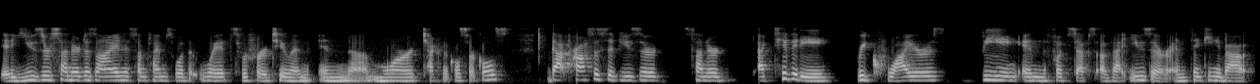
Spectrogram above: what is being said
user-centered design is sometimes what the way it's referred to in, in uh, more technical circles. That process of user-centered activity requires being in the footsteps of that user and thinking about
